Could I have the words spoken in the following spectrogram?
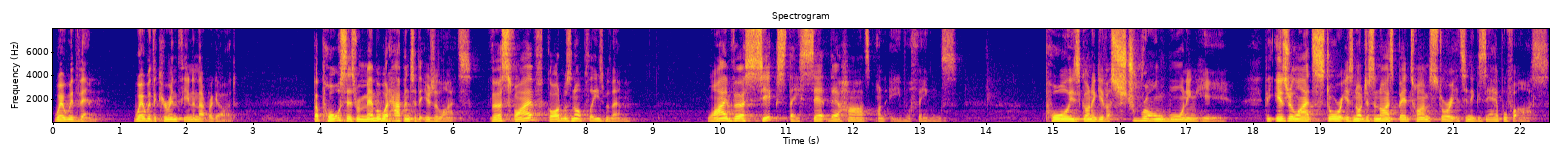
We're with them. We're with the Corinthian in that regard. But Paul says, remember what happened to the Israelites. Verse 5, God was not pleased with them. Why? Verse 6, they set their hearts on evil things. Paul is going to give a strong warning here the Israelites' story is not just a nice bedtime story, it's an example for us.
